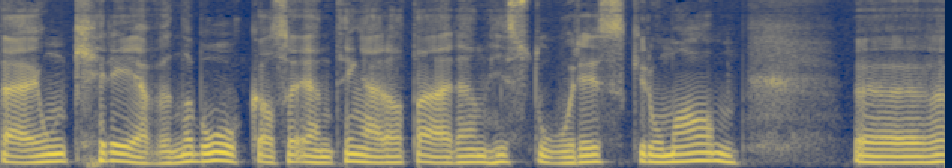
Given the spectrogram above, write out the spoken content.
Det er jo en krevende bok. Altså, én ting er at det er en historisk roman uh,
